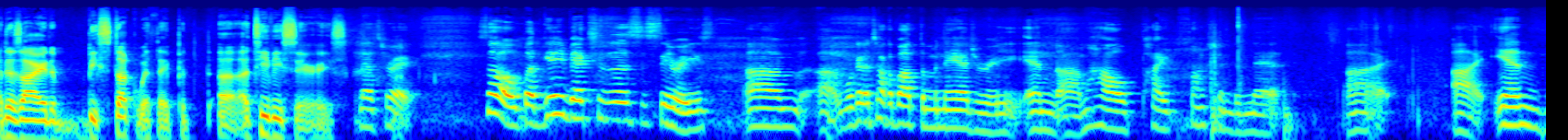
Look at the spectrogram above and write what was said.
a desire to be stuck with a uh, a TV series. That's right. So, but getting back to this series, um, uh, we're going to talk about the menagerie and um, how Pike functioned in that. Uh, uh, in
